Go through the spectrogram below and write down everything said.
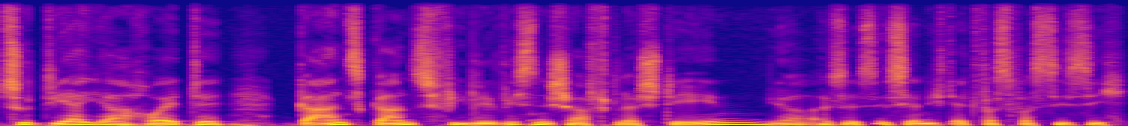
zu der ja heute ganz, ganz viele Wissenschaftler stehen. Ja, also es ist ja nicht etwas, was sie sich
